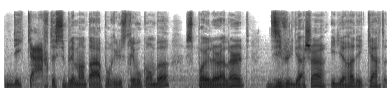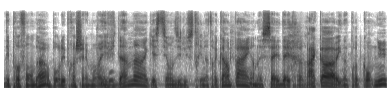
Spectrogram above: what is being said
des cartes supplémentaires pour illustrer vos combats, spoiler alert, divulgacheur, il y aura des cartes des profondeurs pour les prochains mois. Évidemment, question d'illustrer notre campagne, on essaie d'être raccord avec notre propre contenu.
